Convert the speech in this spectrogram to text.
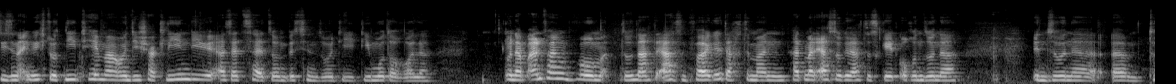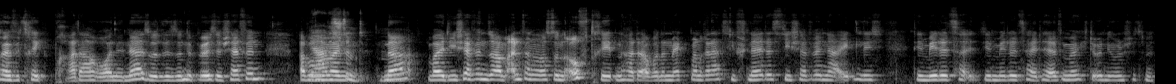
die sind eigentlich dort nie Thema und die Jacqueline, die ersetzt halt so ein bisschen so die, die Mutterrolle. Und am Anfang, wo man, so nach der ersten Folge, dachte man, hat man erst so gedacht, es geht auch in so eine in so eine ähm, Teufel trägt Prada-Rolle, ne? So, so eine böse Chefin. Aber ja, man, stimmt. Ne? Weil die Chefin so am Anfang noch so ein Auftreten hatte, aber dann merkt man relativ schnell, dass die Chefin ja eigentlich den Mädels, den Mädels halt helfen möchte und die unterstützen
